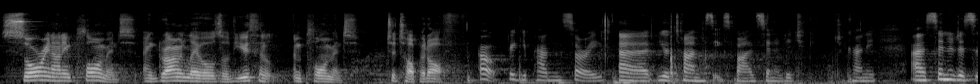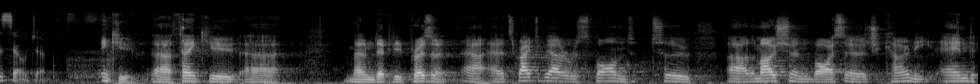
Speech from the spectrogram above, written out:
soaring unemployment and growing levels of youth employment to top it off. Oh, beg your pardon. Sorry, uh, your time has expired, Senator Ciccone. Uh, Senator Seselja. Thank you. Uh, thank you, uh, Madam Deputy President. Uh, and it's great to be able to respond to uh, the motion by Senator Ciccone. And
